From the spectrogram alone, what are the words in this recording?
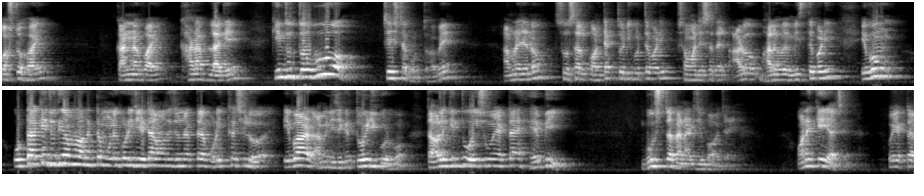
কষ্ট হয়, কান্না পায়, খারাপ লাগে, কিন্তু তবুও চেষ্টা করতে হবে। আমরা যেন সোশ্যাল কন্ট্যাক্ট তৈরি করতে পারি, সমাজের সাথে আরও ভালোভাবে মিশতে পারি এবং ওটাকে যদি আমরা অনেকটা মনে করি যে এটা আমাদের জন্য একটা পরীক্ষা ছিল, এবার আমি নিজেকে তৈরি করব, তাহলে কিন্তু ওই সময় একটা হেভি বুস্ট অফ এনার্জি পাওয়া যায়। অনেকেই আছেন ওই একটা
